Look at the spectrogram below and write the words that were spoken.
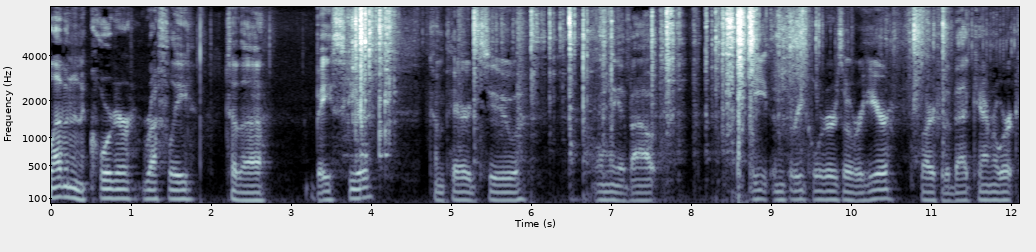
11 and a quarter roughly to the base here compared to only about eight and three quarters over here. Sorry for the bad camera work.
